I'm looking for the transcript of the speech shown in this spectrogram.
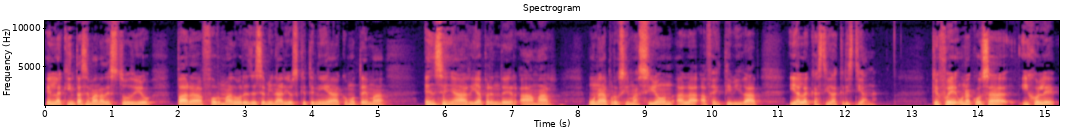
en la quinta semana de estudio para formadores de seminarios que tenía como tema enseñar y aprender a amar, una aproximación a la afectividad y a la castidad cristiana, que fue una cosa, híjole,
